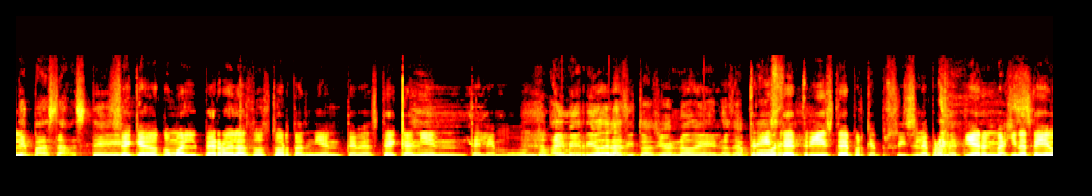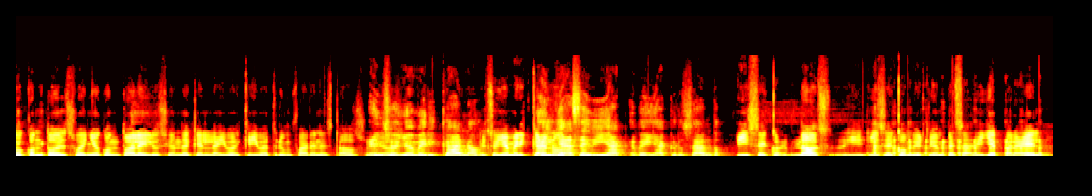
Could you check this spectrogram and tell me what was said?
te el. pasaste. Se quedó como el perro de las dos tortas, ni en TV Azteca ni en Telemundo. Ay, me río de la situación, ¿no? De los de Triste, pobre. triste, porque pues sí se le prometieron. Imagínate, llegó con todo el sueño, con toda la ilusión de que, la iba, que iba a triunfar en Estados El Unidos. sueño americano. El sueño americano. Que ya se veía, veía cruzando. Y se, no, y, y se convirtió en pesadilla para él.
